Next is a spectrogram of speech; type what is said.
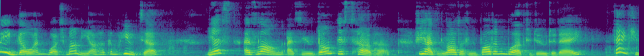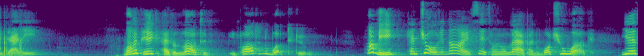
we go and watch Mummy on her computer? Yes, as long as you don't disturb her. She has a lot of important work to do today. Thank you, Daddy. Mummy Pig has a lot of important work to do. Mummy, can George and I sit on your lap and watch you work? Yes,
